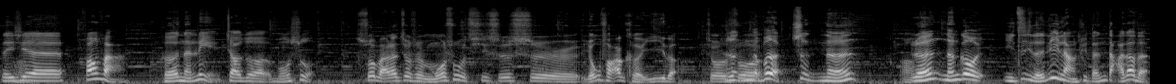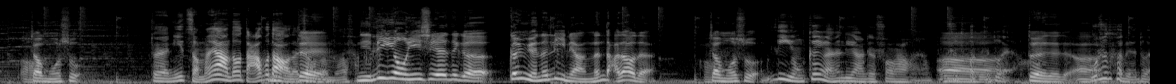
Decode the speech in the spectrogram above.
的一些方法和能力，叫做魔术。说白了就是魔术其实是有法可依的，就是说不是是能啊人能够以自己的力量去能达到的啊叫魔术。对你怎么样都达不到的叫做魔法。你利用一些这个根源的力量能达到的叫魔术。利用根源的力量，这说法好像不是特别对啊。对对对啊，不是特别对。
